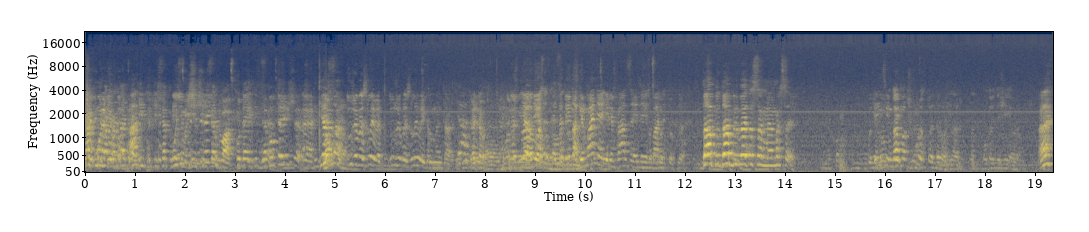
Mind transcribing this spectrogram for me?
Как можно продать 1,58, 1,62? Откуда эти Я цены? повторюю ще раз. Я Я за. Дуже важливий, дуже важливий коментар. Это- Я просто, это длина Германия или Франция или Испания? Даб, даб в это самое Марсель. Один Куда сингл. шкура стоит дороже на, на полторы тысячи евро? А?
